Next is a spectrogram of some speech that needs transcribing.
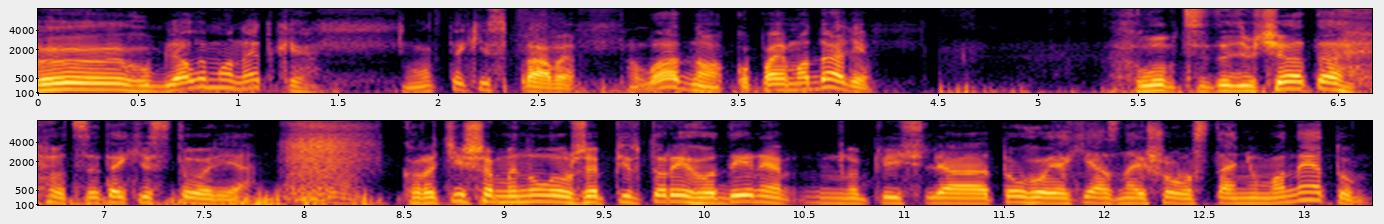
е, губляли монетки. От такі справи. Ладно, копаємо далі. Хлопці та дівчата, оце так історія. Коротіше, минуло вже півтори години після того, як я знайшов останню монету.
